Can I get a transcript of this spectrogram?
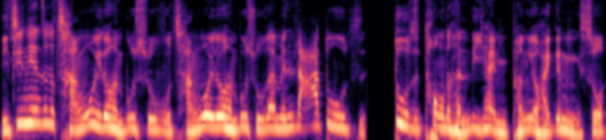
你今天这个肠胃都很不舒服，肠胃都很不舒服，在那边拉肚子，肚子痛得很厉害，你朋友还跟你说。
